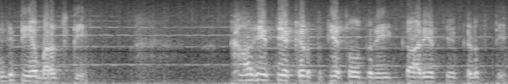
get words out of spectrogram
எங்கிட்டயே மறைச்சிட்டேன். कार्य कड़पे सोदरी कार्य कड़पे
